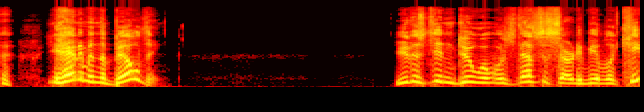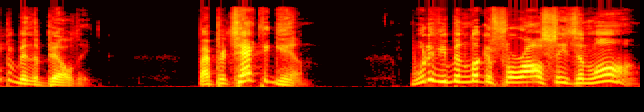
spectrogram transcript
you had him in the building. You just didn't do what was necessary to be able to keep him in the building by protecting him. What have you been looking for all season long?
